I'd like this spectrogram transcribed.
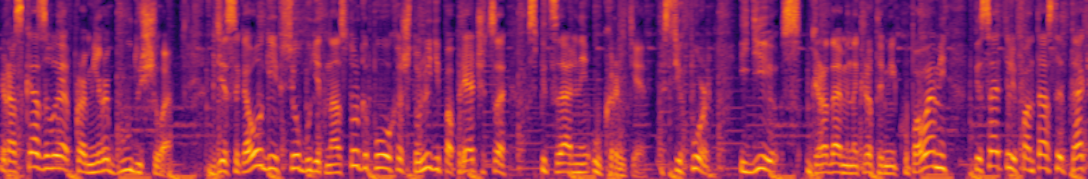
рассказывая про миры будущего, где с экологией все будет настолько плохо, что люди попрячутся в специальные укрытия. С тех пор идею с городами, накрытыми куполами, писатели-фантасты так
